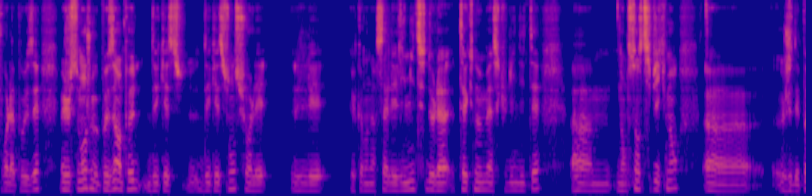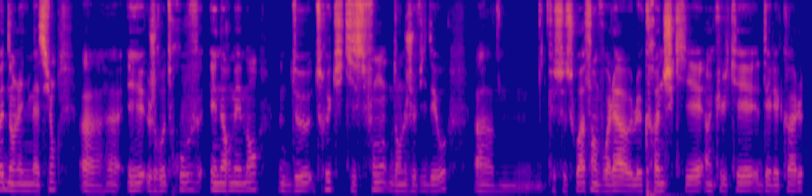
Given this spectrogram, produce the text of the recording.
pour la poser, mais justement, je me posais un peu des des questions sur les comment dire ça, les limites de la technomasculinité, euh, dans le sens typiquement, euh, j'ai des potes dans l'animation euh, et je retrouve énormément de trucs qui se font dans le jeu vidéo, que ce soit, enfin voilà, le crunch qui est inculqué dès l'école,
